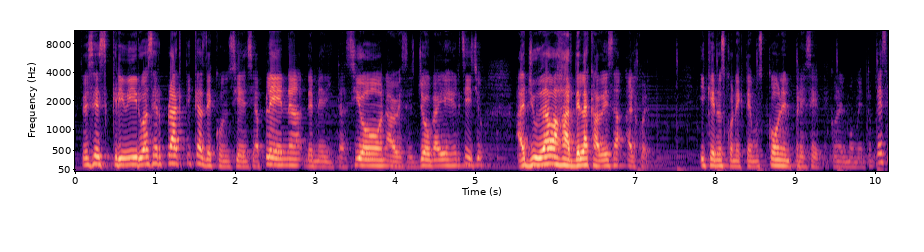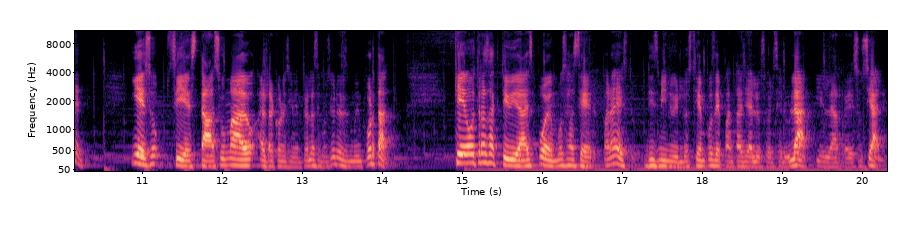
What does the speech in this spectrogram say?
Entonces, escribir o hacer prácticas de conciencia plena, de meditación, a veces yoga y ejercicio, ayuda a bajar de la cabeza al cuerpo y que nos conectemos con el presente, con el momento presente. Y eso, si está sumado al reconocimiento de las emociones, es muy importante. ¿Qué otras actividades podemos hacer para esto? Disminuir los tiempos de pantalla del uso del celular y de las redes sociales.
